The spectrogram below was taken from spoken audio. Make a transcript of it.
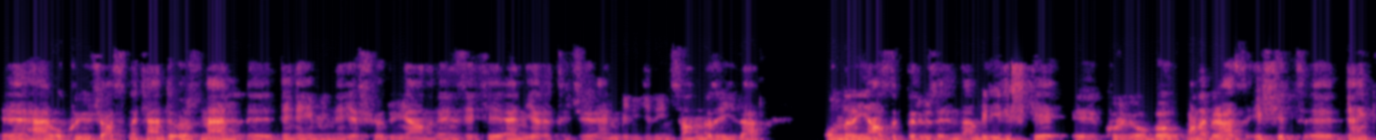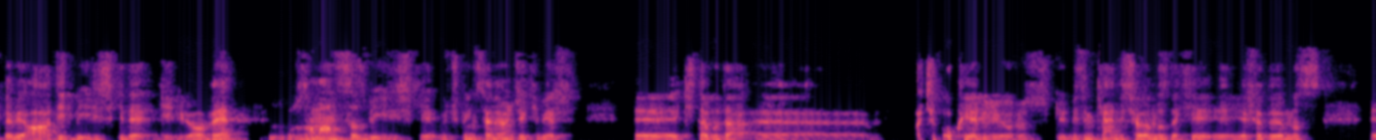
e, her okuyucu aslında kendi öznel e, deneyimini yaşıyor. Dünyanın en zeki, en yaratıcı, en bilgili insanlarıyla onların yazdıkları üzerinden bir ilişki e, kuruyor. Bu bana biraz eşit, e, denk ve bir adil bir ilişki de geliyor ve bu zamansız bir ilişki. 3000 sene önceki bir e, kitabı da e, açıp okuyabiliyoruz. Bizim kendi çağımızdaki e, yaşadığımız e,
